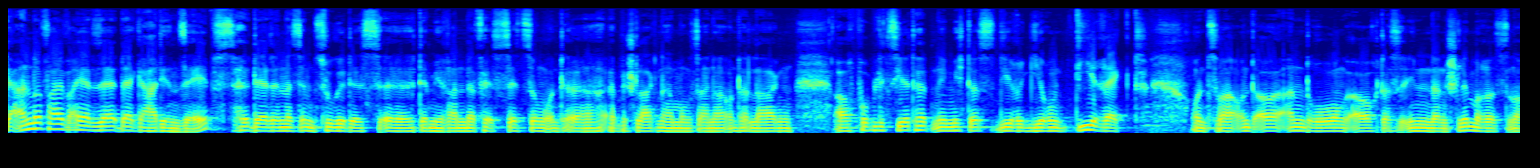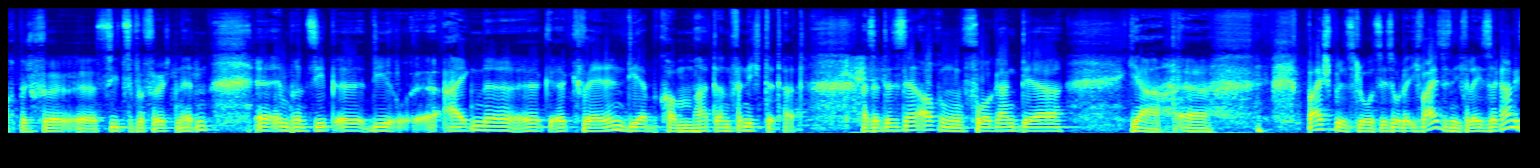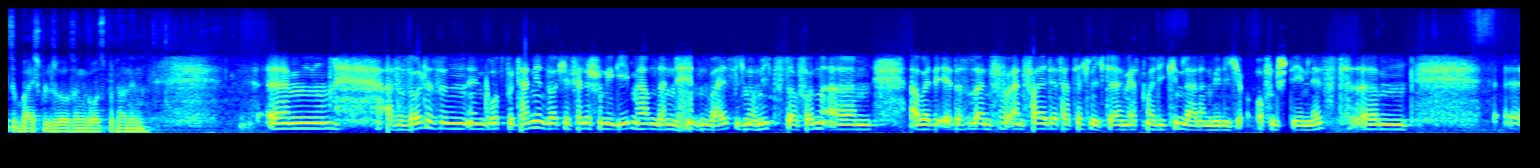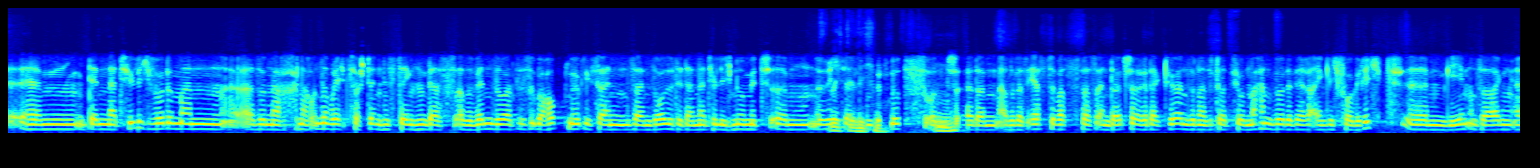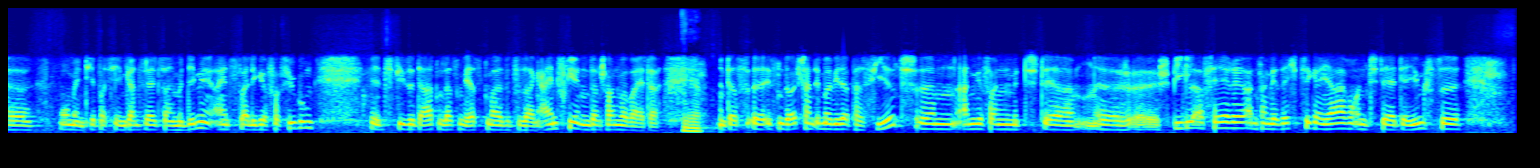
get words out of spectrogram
Der andere Fall war ja der Guardian selbst, der dann das im Zuge des äh, der Miranda-Festsetzung und der äh, Beschlagnahmung seiner Unterlagen auch publiziert hat, nämlich dass die Regierung direkt und zwar unter Androhung auch, dass ihnen dann Schlimmeres noch für äh, sie zu befürchten hätten, äh, im Prinzip äh, die äh, eigene äh, Quellen, die er bekommen hat, dann vernichtet hat. Also das ist ja auch ein Vorgang, der ja, äh, beispielslos ist. Oder ich weiß es nicht, vielleicht ist er gar nicht so beispielslos in Großbritannien. Ähm, also sollte es in, in, Großbritannien solche Fälle schon gegeben haben, dann weiß ich noch nichts davon. Ähm, aber das ist ein, ein, Fall, der tatsächlich, der einem erstmal die Kinnladen ein wenig offen stehen lässt. Ähm, ähm, denn natürlich würde man also nach, nach unserem Rechtsverständnis denken, dass also wenn so etwas überhaupt möglich sein sein sollte, dann natürlich nur mit ähm, richterlichem Beschluss und mhm. äh, dann also das erste, was was ein deutscher Redakteur in so einer Situation machen würde, wäre eigentlich vor Gericht ähm, gehen und sagen, äh, Moment, hier passieren ganz seltsame Dinge, einstweilige Verfügung. Jetzt diese Daten lassen wir erstmal sozusagen einfrieren und dann schauen wir weiter. Ja. Und das äh, ist in Deutschland immer wieder passiert, ähm, angefangen mit der äh, Spiegel-Affäre Anfang der 60er Jahre und der der jüngste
